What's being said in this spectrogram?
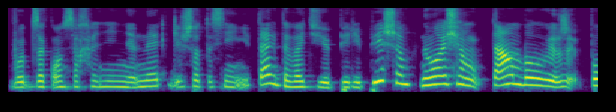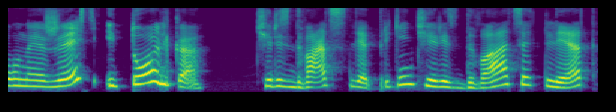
вот закон сохранения энергии, что-то с ней не так, давайте ее перепишем. Ну, в общем, там была полная жесть, и только через 20 лет, прикинь, через 20 лет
